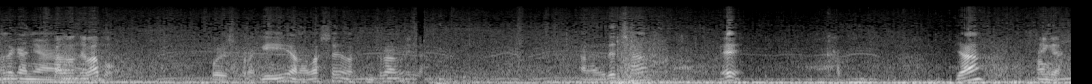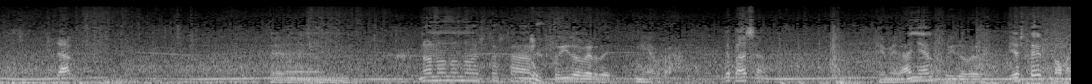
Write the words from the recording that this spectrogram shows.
Dale caña. ¿A dónde vamos? Pues por aquí, a la base, a la central. A la derecha. ¡Eh! ¿Ya? Venga. ya. Eh, no, no, no, no, esto está fluido verde. Mierda. ¿Qué pasa? Que me daña el fluido verde. ¿Y este? Toma.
